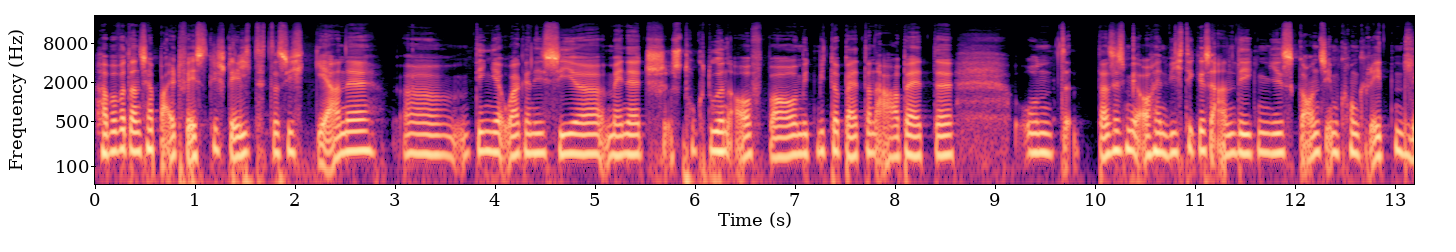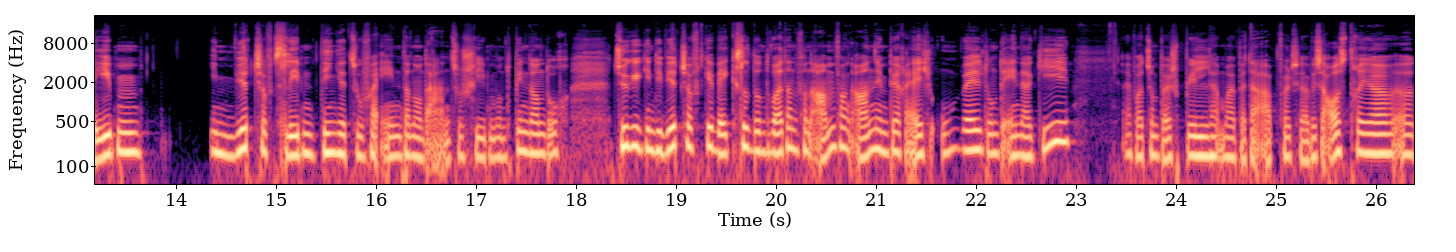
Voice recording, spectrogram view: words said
habe aber dann sehr bald festgestellt, dass ich gerne äh, Dinge organisiere, manage, Strukturen aufbaue, mit Mitarbeitern arbeite und dass es mir auch ein wichtiges Anliegen ist, ganz im konkreten Leben im Wirtschaftsleben Dinge zu verändern und anzuschieben. Und bin dann doch zügig in die Wirtschaft gewechselt und war dann von Anfang an im Bereich Umwelt und Energie. Ich war zum Beispiel einmal bei der Abfallservice Austria äh,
